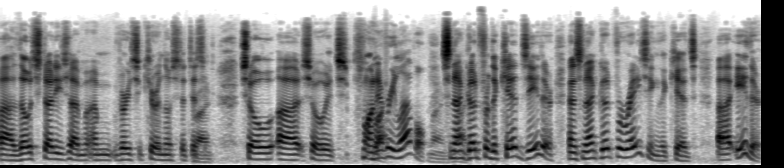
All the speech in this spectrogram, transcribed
uh, those studies I'm, I'm very secure in those statistics. Right. So uh, so it's on Right. every level. It's not good for the kids either, and it's not good for raising the kids uh, either.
